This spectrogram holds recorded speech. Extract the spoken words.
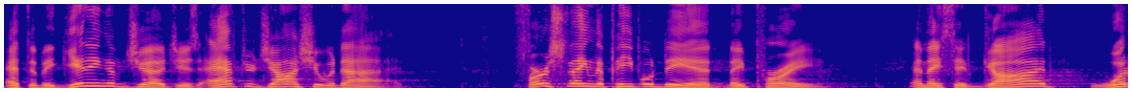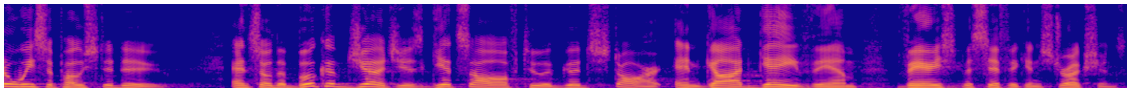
at the beginning of Judges, after Joshua died, First thing the people did, they prayed. And they said, God, what are we supposed to do? And so the book of Judges gets off to a good start, and God gave them very specific instructions.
